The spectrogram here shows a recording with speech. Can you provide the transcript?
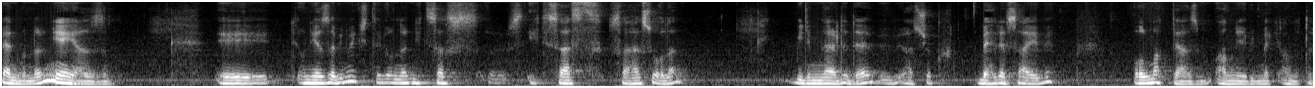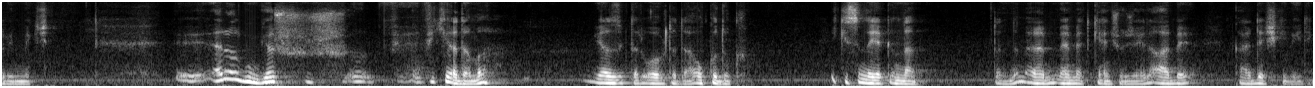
ben bunları niye yazdım? E, onu yazabilmek için tabii onların ihtisas, ihtisas sahası olan bilimlerde de biraz çok behre sahibi olmak lazım anlayabilmek, anlatabilmek için. Ee, Erol Güngör fikir adamı. Yazdıkları ortada, okuduk. İkisini de yakından tanıdım. Mehmet Genç Hoca ile abi kardeş gibiydik.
